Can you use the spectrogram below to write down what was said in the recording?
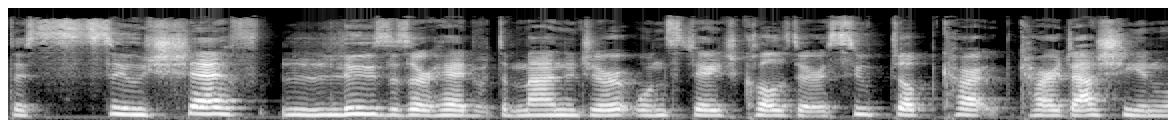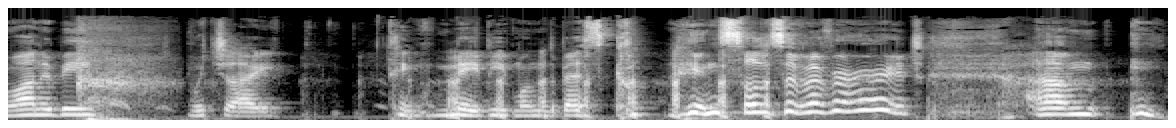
the sous chef loses her head with the manager at one stage, calls her a souped up Kar- Kardashian wannabe, which I think may be one of the best insults I've ever heard. Um,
